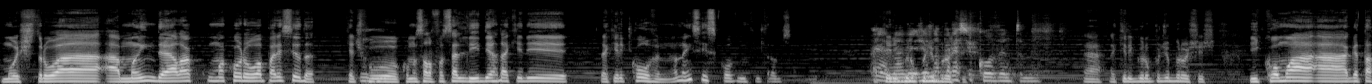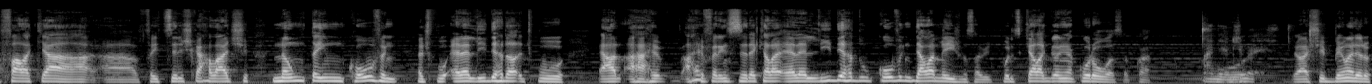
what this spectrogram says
mostrou a, a mãe dela com uma coroa parecida. Que é tipo, Uhum. como se ela fosse a líder daquele, daquele Coven. Eu nem sei se Coven tem tradução. É, Aquele na grupo de bruxas. aparece Coven também. É, daquele grupo de bruxas. E como a, a Agatha fala que a, a feiticeira escarlate não tem um Coven, é tipo, ela é líder da. Tipo, a, a, a referência seria que ela, ela é líder do Coven dela mesma, sabe? Por isso que ela ganha a coroa, sabe? é? Maneiro Boa. demais. Eu achei bem maneiro.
